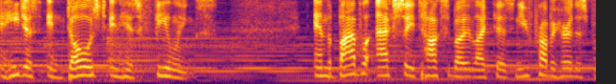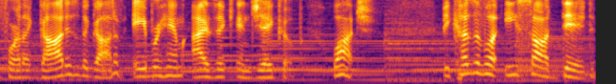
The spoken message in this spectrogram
and he just indulged in his feelings. And the Bible actually talks about it like this, and you've probably heard this before that God is the God of Abraham, Isaac, and Jacob. Watch. Because of what Esau did,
